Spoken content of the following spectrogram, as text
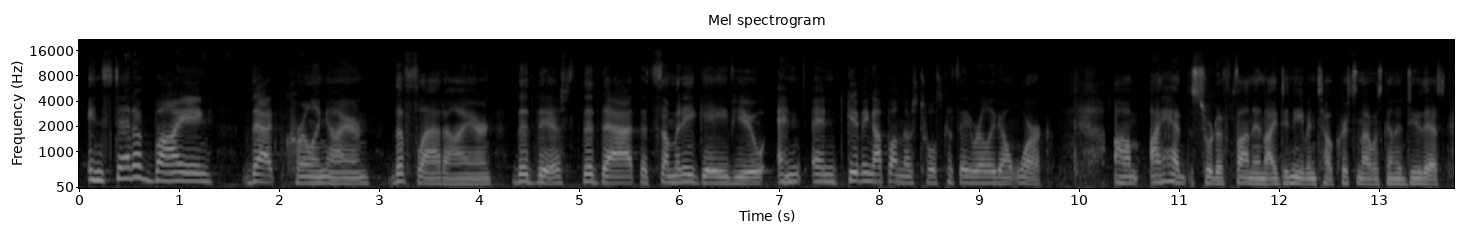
instead of buying that curling iron, the flat iron, the this, the that that somebody gave you, and, and giving up on those tools because they really don't work. Um, I had sort of fun, and I didn't even tell Kristen I was going to do this,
